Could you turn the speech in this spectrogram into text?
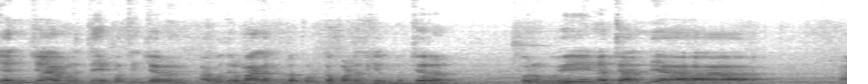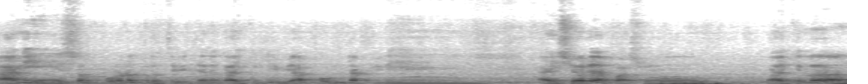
यांच्या मृते पती चरण. अगोदर मागितलं पण कपटच केलं मग चरण. प्रभून चालल्या हा. आणि संपूर्ण पृथ्वी त्यानं काय केली? व्यापून टाकली. ऐश्वर्यापासून. काय केलं?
